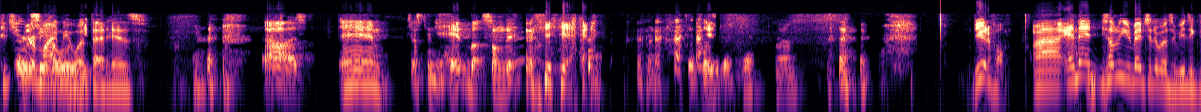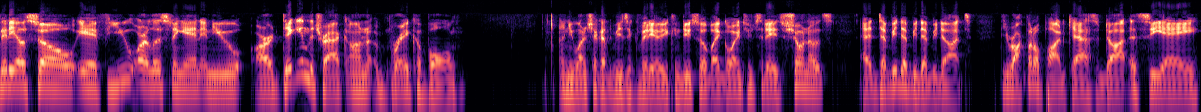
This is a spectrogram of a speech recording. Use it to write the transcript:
"Could you remind me what that is?" oh, it's um, just your head, but somebody. yeah. Beautiful. Uh, and then something you mentioned was a music video. So if you are listening in and you are digging the track Unbreakable and you want to check out the music video, you can do so by going to today's show notes at www.therockmetalpodcast.ca.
